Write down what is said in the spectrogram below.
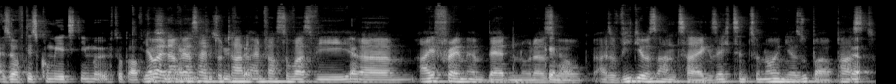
Also auf das komme ich jetzt immer öfter drauf. Ja, weil da wäre es halt total hilfreich. einfach sowas wie ja. ähm, iFrame embedden oder genau. so. Also Videos anzeigen, 16 zu 9, ja super, passt. Ja.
